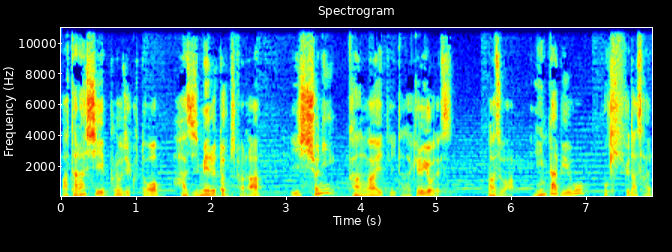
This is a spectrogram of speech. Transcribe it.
新しいプロジェクトを始める時から一緒に考えていただけるようです。まずはインタビューをお聞きください。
